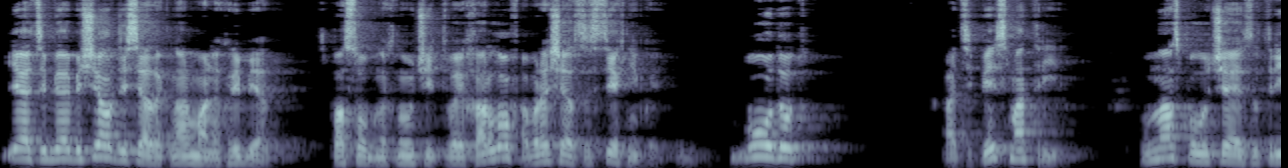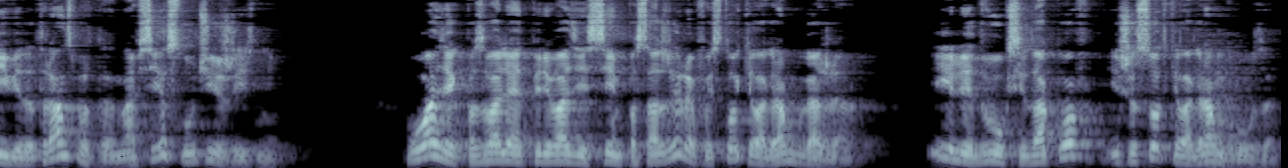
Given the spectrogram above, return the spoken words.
Я тебе обещал десяток нормальных ребят, способных научить твоих орлов обращаться с техникой. Будут. А теперь смотри. У нас получается три вида транспорта на все случаи жизни. УАЗик позволяет перевозить 7 пассажиров и 100 кг багажа. Или двух седаков и 600 кг груза.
